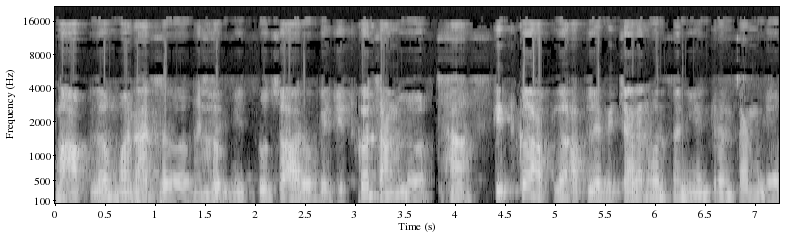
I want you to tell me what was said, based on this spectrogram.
मग आपलं मनाचं म्हणजे मेंदूचं आरोग्य जितकं चांगलं हा. तितकं आपलं आपल्या विचारांवरचं नियंत्रण चांगलं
